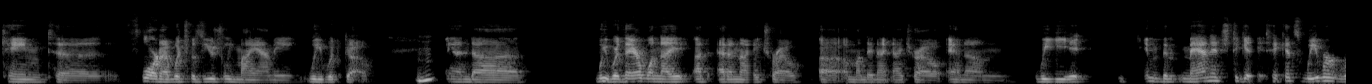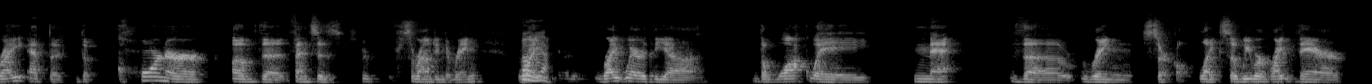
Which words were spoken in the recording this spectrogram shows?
came to Florida, which was usually Miami, we would go. Mm-hmm. And uh, we were there one night at, at a nitro, uh, a Monday night nitro, and um, we managed to get tickets. We were right at the the corner of the fences surrounding the ring, right, oh, yeah. right where the uh, the walkway met the ring circle. Like so, we were right there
